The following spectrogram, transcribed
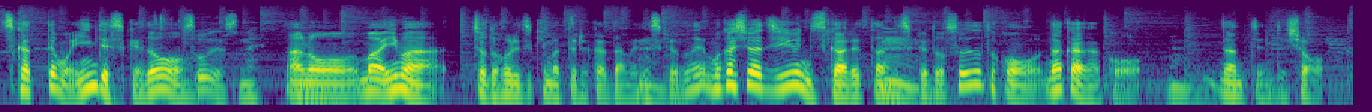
使ってもいいんですけどそうですね。あの、まあ、今ちょっと法律決まってるからダメですけどね、昔は自由に使われてたんですけど、それだとこう中がこうん。うなんて言うんでしょう、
